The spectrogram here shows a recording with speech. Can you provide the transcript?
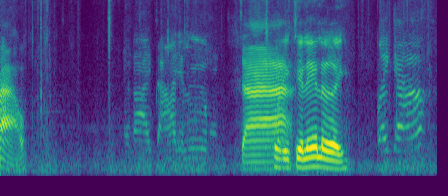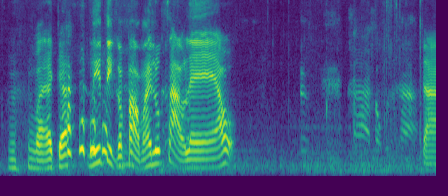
สาว ได้จ้าอย่าลืมจ้าพรุ่งนี้เจเล่เลยไว้จ้าไว้อะกะนี่ติดกระเป๋ามาให้ลูกสาวแล้ว ค่ะขอบคุณค่ะจ้า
